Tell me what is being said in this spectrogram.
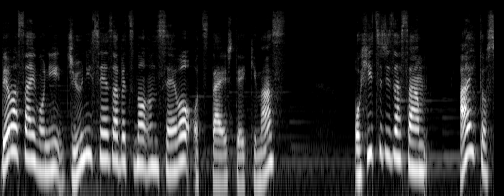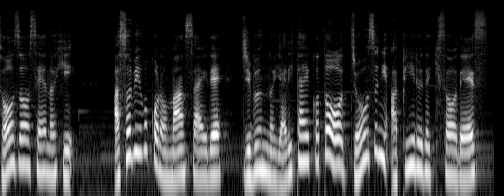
では最後に12星座別の運勢をお伝えしていきます。お羊座さん、愛と創造性の日、遊び心満載で自分のやりたいことを上手にアピールできそうです。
